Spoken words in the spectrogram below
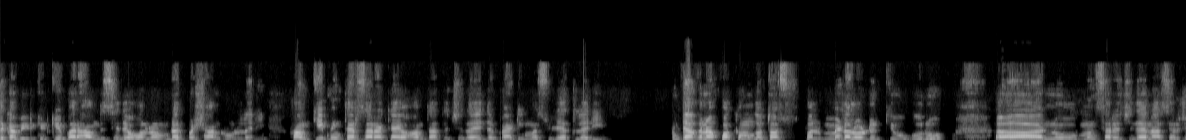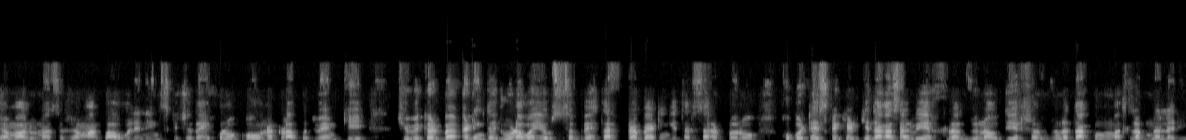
ځکه وکټ کیپر هم د سیده اولراونډر په شان رول لري هم کیپینګ تر سره کوي هم تا ته چې دی د بیټینګ مسولیت لري دغه نه خو که موږ تاسو خپل میډل آرډر کې وګورو نو موږ سره چې دی ناصر جمال او ناصر جمال په اول اننګز کې چې دی خلو به ونه کړه په دویم کې چې وکټ بیټینګ ته جوړه وه یو څه بهتره بیټینګ یې ترسره کړلو خو په ټیسټ کرکټ کې دغه څلوېښت رنزونه او دېرش رنزونه دا کوم مطلب نه لري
